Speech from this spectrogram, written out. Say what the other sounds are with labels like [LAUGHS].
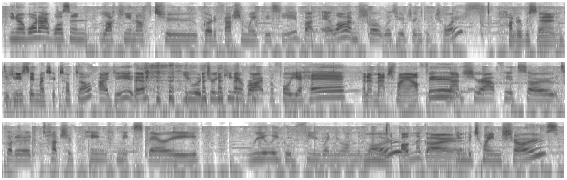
you know what? I wasn't lucky enough to go to Fashion Week this year, but Ella, I'm sure it was your drink of choice. 100%. Did, you, you- see my TikTok doll? I did. [LAUGHS] you were drinking it right before your hair, And it matched my outfit. matched your outfit. So it's got a touch of pink, mixed berry. Really good for you when you're on the go, mm, On the go. in between shows.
